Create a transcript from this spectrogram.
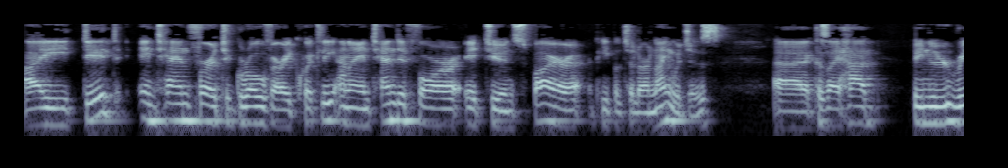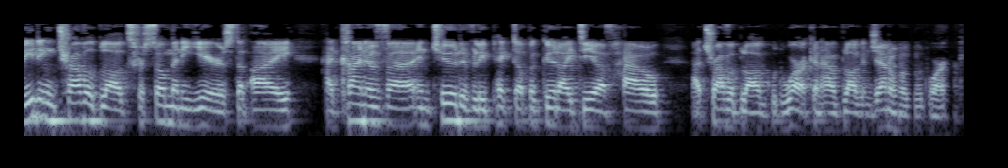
I did intend for it to grow very quickly and I intended for it to inspire people to learn languages because uh, I had been reading travel blogs for so many years that I had kind of uh, intuitively picked up a good idea of how a travel blog would work and how a blog in general would work.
